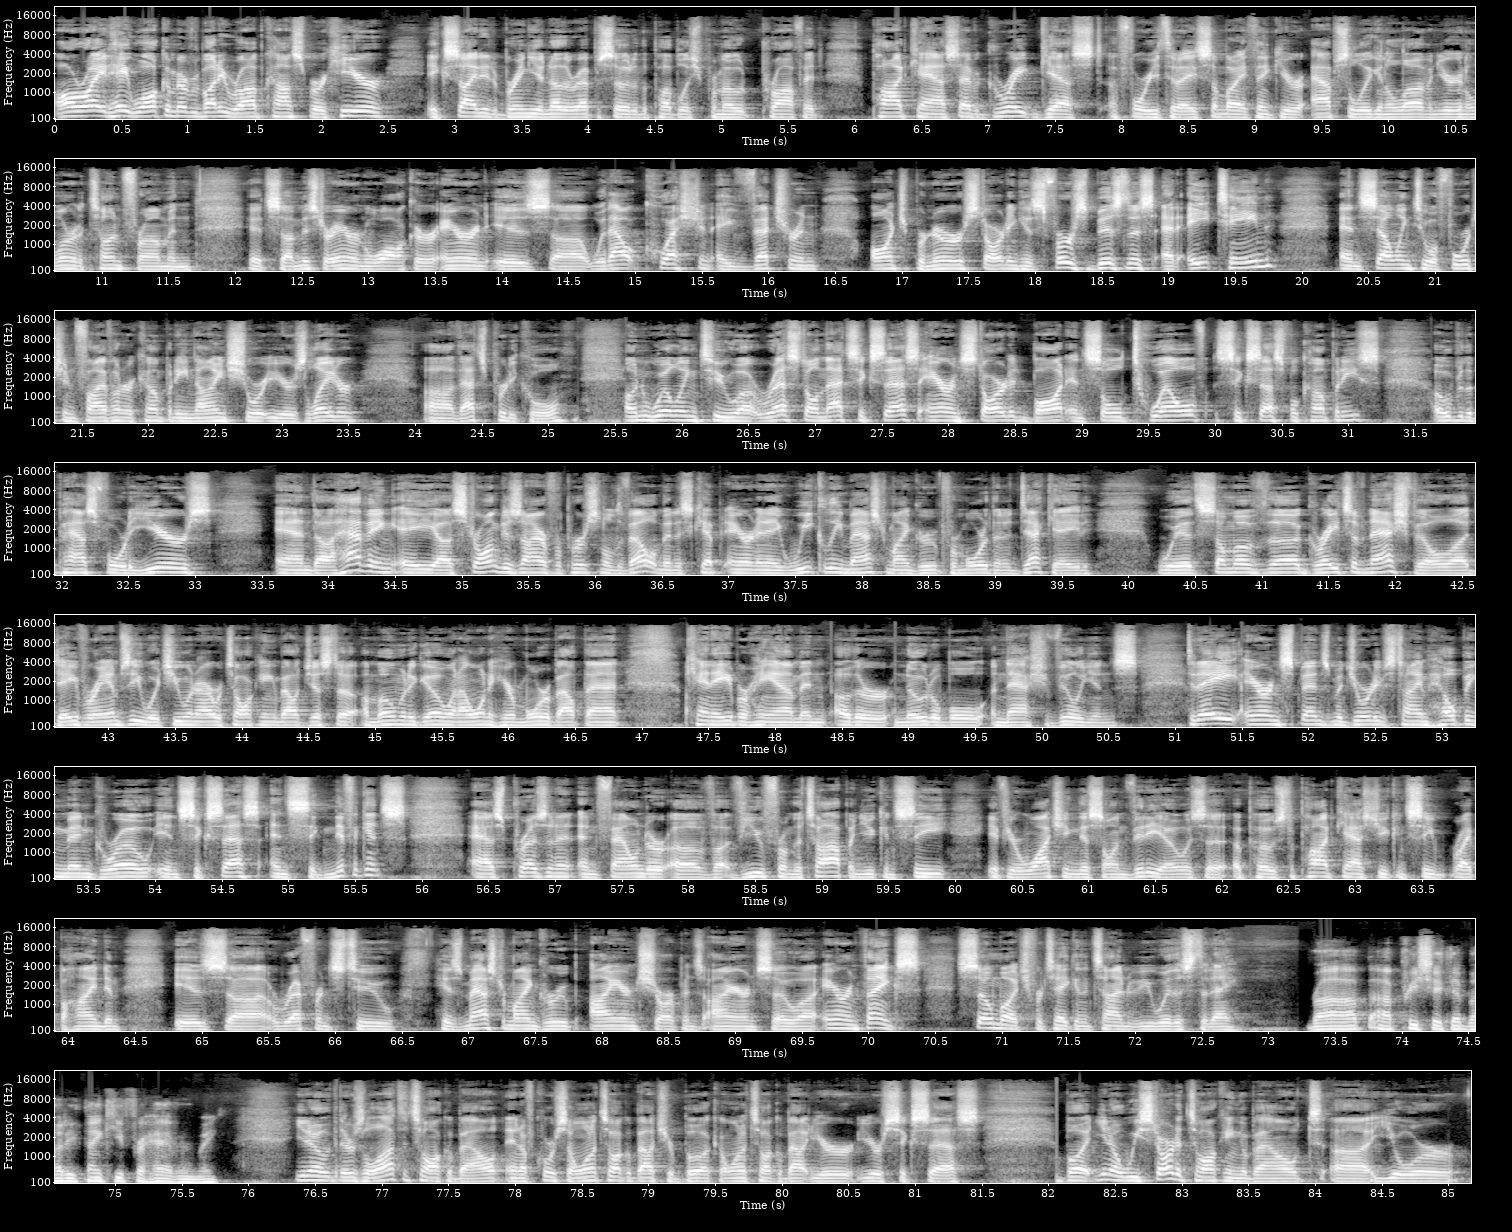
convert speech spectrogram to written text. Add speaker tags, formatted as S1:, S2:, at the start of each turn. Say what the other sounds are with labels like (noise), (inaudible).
S1: All right. Hey, welcome everybody. Rob Kosberg here. Excited to bring you another episode of the Publish, Promote, Profit podcast. I have a great guest uh, for you today. Somebody I think you're absolutely going to love and you're going to learn a ton from. And it's uh, Mr. Aaron Walker. Aaron is, uh, without question, a veteran entrepreneur starting his first business at 18 and selling to a Fortune 500 company nine short years later. Uh, that's pretty cool. Unwilling to uh, rest on that success, Aaron started, bought, and sold 12 successful companies over the past 40 years. And uh, having a, uh, strong desire for personal development has kept Aaron in a weekly mastermind group for more than a decade with some of the greats of Nashville. Uh, Dave Ramsey, which you and I were talking about just a, a, moment ago, and I want to hear more about that. Ken Abraham and other notable Nashvillians. Today, Aaron spends majority of his time helping men grow in success and significance as president and founder of uh, View from the Top. And you can see if you're watching this on video as a, opposed to podcast, you can see right behind him is uh, a reference to his mastermind group, Iron Sharpens Iron. So, uh, Aaron, thanks so much for taking the time to be with us today.
S2: Rob, I appreciate that, buddy. Thank you for having me.
S1: You know, there's a lot to talk about, and of course, I want to talk about your book. I want to talk about your your success, but you know, we started talking about uh, your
